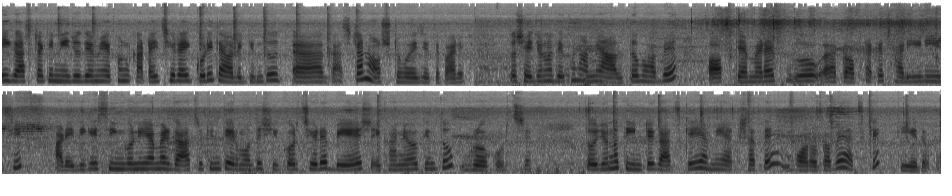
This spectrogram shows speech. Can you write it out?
এই গাছটাকে নিয়ে যদি আমি এখন কাটাই ছেঁড়াই করি তাহলে কিন্তু গাছটা নষ্ট হয়ে যেতে পারে। তো সেই জন্য দেখুন আমি আলতোভাবে অফ ক্যামেরায় পুরো আহ, টবটাকে ছাড়িয়ে নিয়েছি। আর এদিকে সিঙ্গোনিয়ামের গাছও কিন্তু এর মধ্যে শিকড় ছেড়ে বেশ এখানেও কিন্তু গ্রো করছে। তো ওই জন্য তিনটে গাছকেই আমি একসাথে বড় টবে আজকে দিয়ে দেবো।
